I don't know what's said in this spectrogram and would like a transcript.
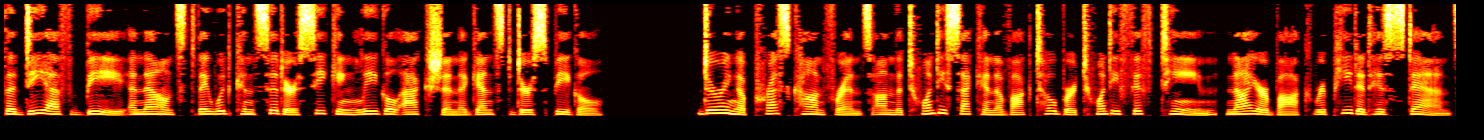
The DFB announced they would consider seeking legal action against Der Spiegel. During a press conference on the 22nd of October 2015, Niersbach repeated his stance,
